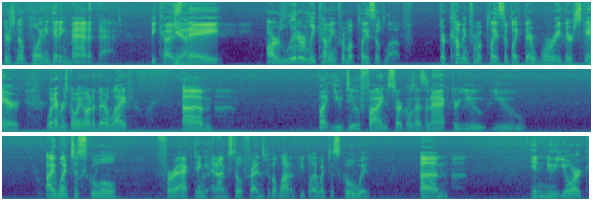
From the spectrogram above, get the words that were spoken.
There's no point in getting mad at that because Yeah. they are literally coming from a place of love. They're coming from a place of like they're worried, they're scared, whatever's going on in their life. Um, but you do find circles as an actor. You you. I went to school for acting, and I'm still friends with a lot of the people I went to school with. Um, in New York,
